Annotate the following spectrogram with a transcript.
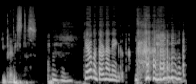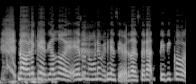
imprevistas. Quiero contar una anécdota. no, ahora que decías lo de eso, no una emergencia, ¿verdad? Esto era típico,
